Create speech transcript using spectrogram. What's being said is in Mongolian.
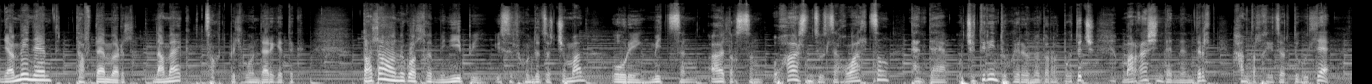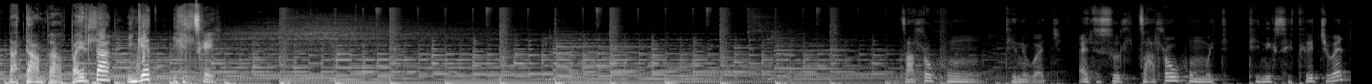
Нями 8-д тавтай морил намайг цогт бэлгүүндэр гэдэг. 7 хоног болгоо миний бие эсвэл хүндэт зочин маань өөрийн мэдсэн, ойлгосон, ухаарсан зүйлсээ хуваалцсан тантай өчигдрийн түүхээр өнөдөр холбогдож маргаашин тань амьдралд хамт олохыг зорддог үлээ. Натаа хамт байгаад баярлаа. Ингээд эхэлцгээе. залуу хүн тэнэг байж аль эсвэл залуу хүн мэт тэнэг сэтгэж байж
